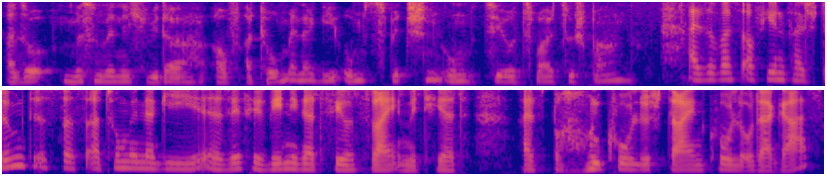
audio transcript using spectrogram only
Also müssen wir nicht wieder auf Atomenergie umswitchen, um CO2 zu sparen? Also was auf jeden Fall stimmt, ist, dass Atomenergie äh, sehr viel weniger CO2 emittiert als Braunkohle, Steinkohle oder Gas.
